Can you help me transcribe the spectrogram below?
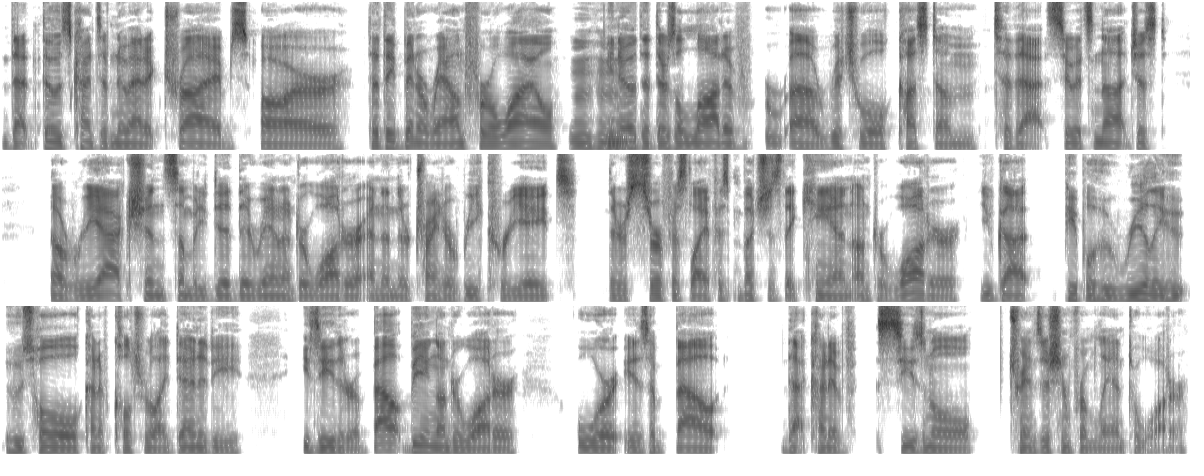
that those kinds of nomadic tribes are that they've been around for a while. Mhm. You know, that there's a lot of uh, ritual custom to that. So it's not just a reaction somebody did, they ran underwater, and then they're trying to recreate their surface life as much as they can underwater. You've got people who really, who, whose whole kind of cultural identity is either about being underwater or is about that kind of seasonal transition from land to water.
